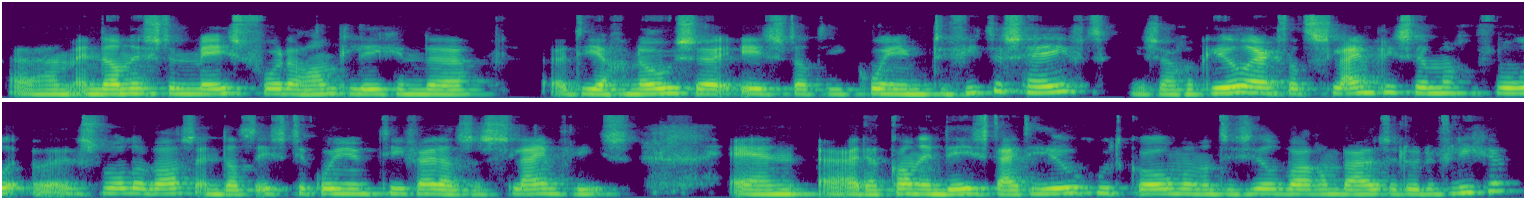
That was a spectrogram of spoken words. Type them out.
Ehm, en dan is de meest voor de hand liggende eh, diagnose is dat hij conjunctivitis heeft. Je zag ook heel erg dat het slijmvlies helemaal eh, gezwollen was. En dat is de conjunctiva, dat is een slijmvlies. En eh, dat kan in deze tijd heel goed komen, want het is heel warm buiten door de vliegen.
